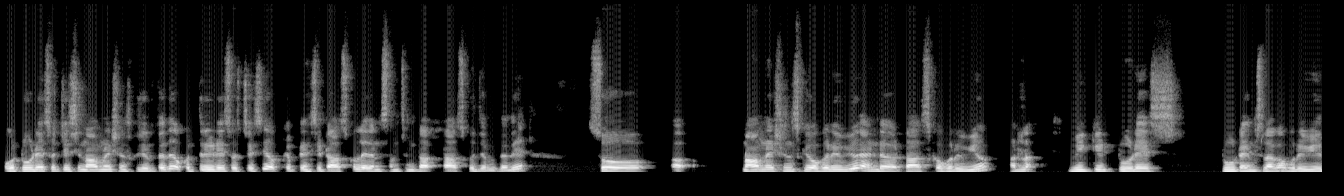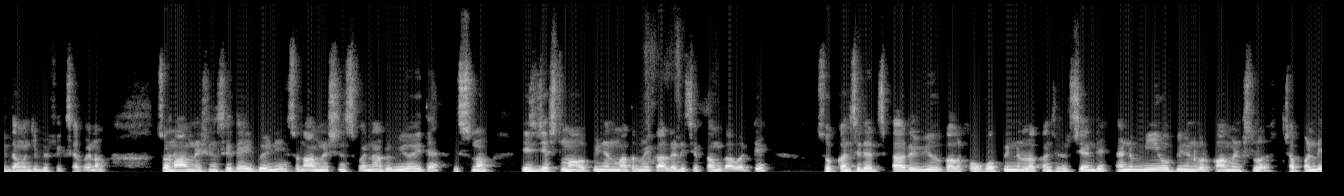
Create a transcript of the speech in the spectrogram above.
ఒక టూ డేస్ వచ్చేసి నామినేషన్స్కి జరుగుతుంది ఒక త్రీ డేస్ వచ్చేసి ఒక కెప్టెన్సీ టాస్క్ లేదంటే సంథింగ్ టాస్క్ జరుగుతుంది. సో నామినేషన్స్కి ఒక రివ్యూ అండ్ టాస్క్ ఒక రివ్యూ అట్లా weekly two days two times లాగా ఒక రివ్యూ ఇద్దామని చెప్పి ఫిక్స్ అయిపోయినాం. సో నామినేషన్స్ అయితే అయిపోయినాయి. సో నామినేషన్స్ పైన రివ్యూ అయితే ఇస్తున్నాం. ఇది జస్ట్ మా ఒపీనియన్ మాత్రం మీకు ఆల్రెడీ చెప్పాం కాబట్టి. సో కన్సిడర్ రివ్యూ ఒక ఒపీనియన్లో కన్సిడర్ చేయండి. అండ్ మీ ఒపీనియన్ కూడా కామెంట్స్లో చెప్పండి.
